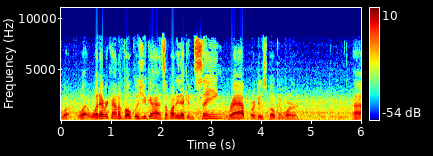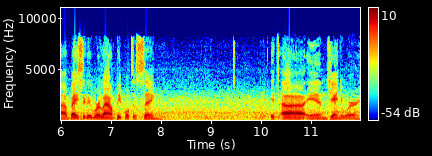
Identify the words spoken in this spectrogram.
what, what, whatever kind of vocals you got. Somebody that can sing, rap, or do spoken word. Uh, basically, we're allowing people to sing. It's uh, in January.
